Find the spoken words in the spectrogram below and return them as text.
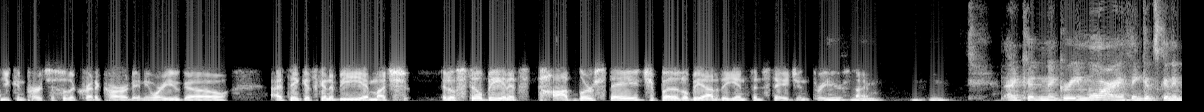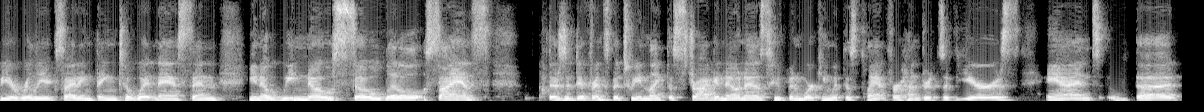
You can purchase with a credit card anywhere you go. I think it's going to be a much, it'll still be in its toddler stage, but it'll be out of the infant stage in 3 mm-hmm. years' time. Mm-hmm. I couldn't agree more. I think it's going to be a really exciting thing to witness. And, you know, we know so little science. There's a difference between like the Stragononas who've been working with this plant for hundreds of years and the,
